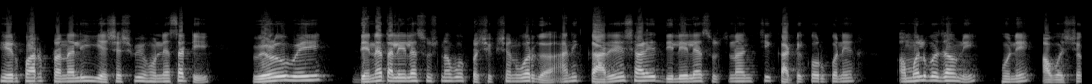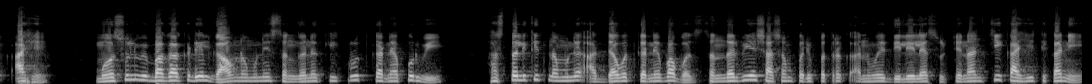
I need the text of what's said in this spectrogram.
फेरफार प्रणाली यशस्वी होण्यासाठी वेळोवेळी देण्यात आलेल्या सूचना व प्रशिक्षण वर्ग आणि कार्यशाळेत दिलेल्या सूचनांची काटेकोरपणे अंमलबजावणी होणे आवश्यक आहे. महसूल विभागाकडील गाव नमुने संगणकीकृत करण्यापूर्वी हस्तलिखित नमुने अद्ययावत करण्याबाबत संदर्भीय शासन परिपत्रक अन्वये दिलेल्या सूचनांची काही ठिकाणी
